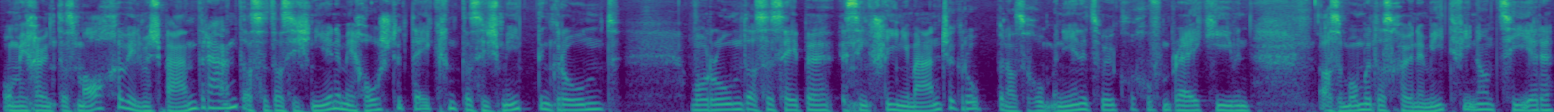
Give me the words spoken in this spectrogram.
Und wir können das machen, weil wir Spender haben. Also das ist nie mehr kostendeckend. Das ist mit dem Grund, warum dass es eben, es sind kleine Menschengruppen, also kommt man nie jetzt wirklich auf den Break-Even, also muss man das können mitfinanzieren.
